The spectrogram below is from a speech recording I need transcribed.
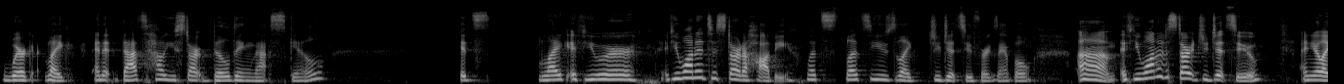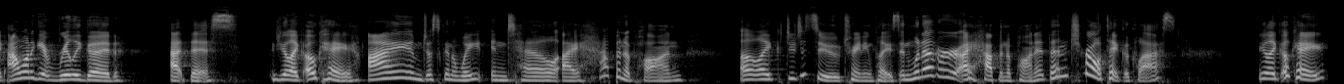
Where like, and it, that's how you start building that skill. It's like if you were if you wanted to start a hobby let's let's use like jujitsu for example um, if you wanted to start jujitsu and you're like i want to get really good at this you're like okay i am just to wait until i happen upon a like jujitsu training place and whenever i happen upon it then sure i'll take a class you're like okay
